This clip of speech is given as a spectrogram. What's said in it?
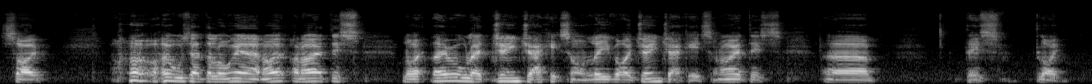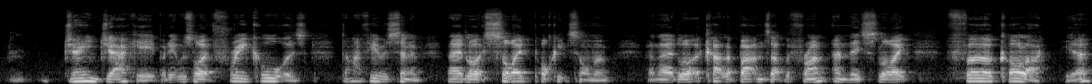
So I always had the long hair, and I and I had this like they all had jean jackets on, Levi jean jackets, and I had this. Uh, this like jean jacket, but it was like three quarters. Don't know if you ever seen them. They had like side pockets on them, and they had like a couple of buttons up the front, and this like fur collar, yeah.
